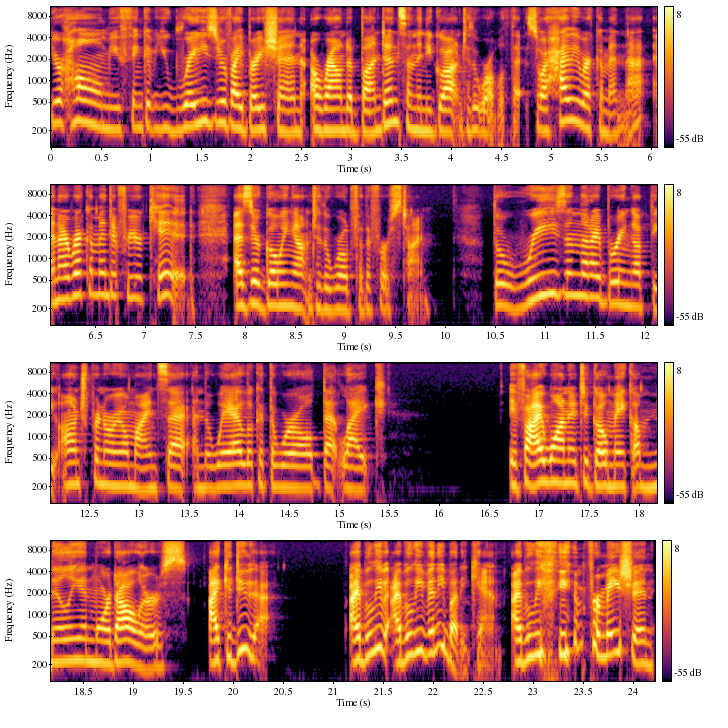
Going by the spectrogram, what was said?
your home, you think of, you raise your vibration around abundance and then you go out into the world with it. So I highly recommend that. And I recommend it for your kid as they're going out into the world for the first time. The reason that I bring up the entrepreneurial mindset and the way I look at the world that, like, if I wanted to go make a million more dollars, I could do that. I believe I believe anybody can. I believe the information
